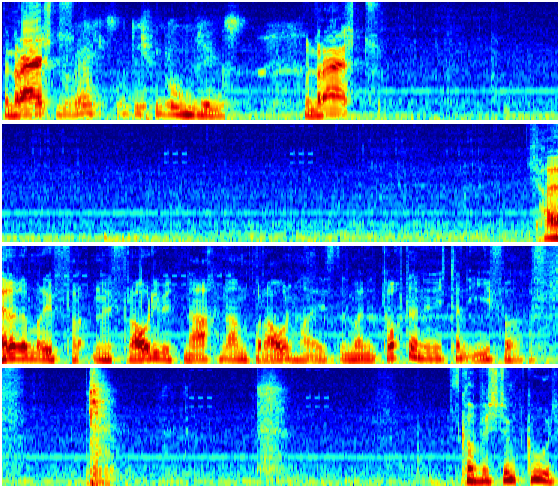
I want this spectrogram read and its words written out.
bin rechts, Ich bin rechts und ich bin oben links. bin rechts. Ich heirate mal Fra eine Frau, die mit Nachnamen Braun heißt. Und meine Tochter nenne ich dann Eva. Das kommt bestimmt gut.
